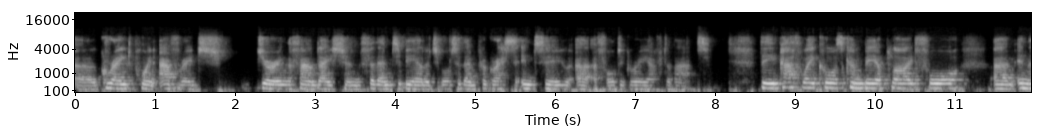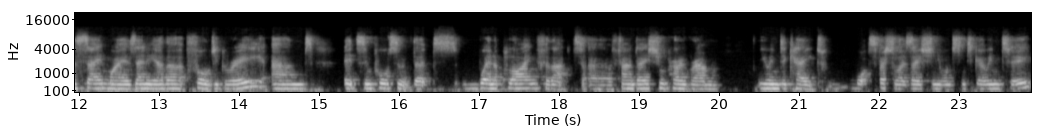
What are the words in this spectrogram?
uh, grade point average during the foundation for them to be eligible to then progress into uh, a full degree after that. The pathway course can be applied for um, in the same way as any other full degree and it's important that when applying for that uh, foundation program you indicate what specialisation you're wanting to go into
